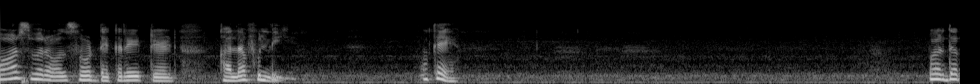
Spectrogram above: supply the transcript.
horse were also decorated colorfully. Okay. For the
